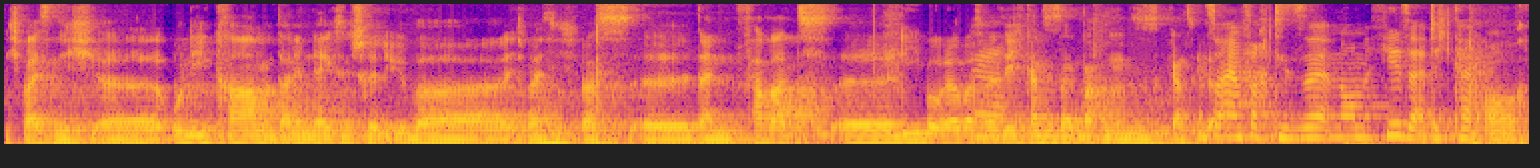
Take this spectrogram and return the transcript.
ich weiß nicht, äh, Unikram und dann im nächsten Schritt über, ich weiß nicht was, äh, dein Fahrradliebe oder was ja. weiß ich, kannst du es halt machen und es ist ganz egal. Also einfach diese enorme Vielseitigkeit auch.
